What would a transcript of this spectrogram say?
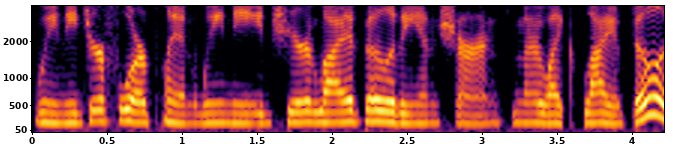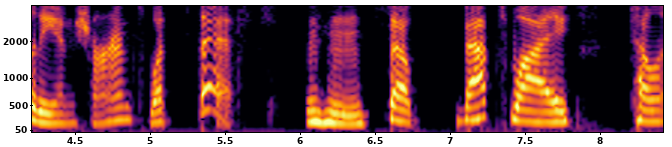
we need your floor plan. We need your liability insurance. And they're like liability insurance? What's this? Mm-hmm. so that's why tell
